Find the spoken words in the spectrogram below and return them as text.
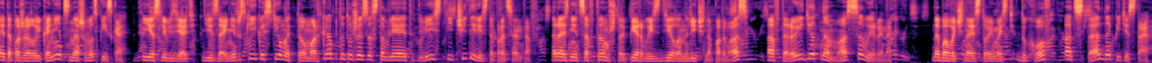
Это, пожалуй, конец нашего списка. Если взять дизайнерские костюмы, то маркап тут уже составляет 200-400%. Разница в том, что первый сделан лично под вас, а второй идет на массовый рынок. Добавочная стоимость духов от 100 до 500.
